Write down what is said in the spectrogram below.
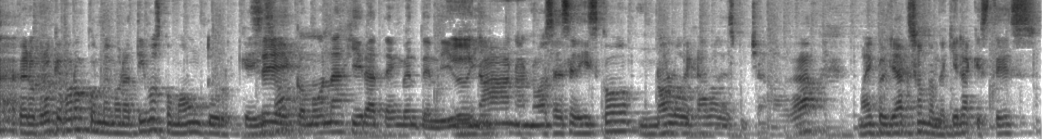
pero creo que fueron conmemorativos como a un tour que Sí, hizo. como una gira tengo entendido. Y y- no, no, no, o sea, ese disco no lo dejaba de escuchar, la verdad. Michael Jackson, donde quiera que estés,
